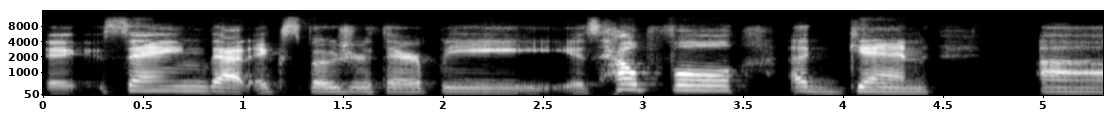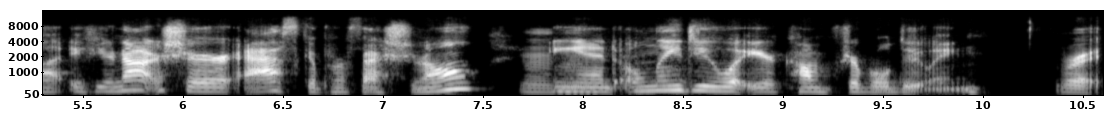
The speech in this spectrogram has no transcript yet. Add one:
it, saying that exposure therapy is helpful, again, uh, if you're not sure, ask a professional mm-hmm. and only do what you're comfortable doing. Right.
